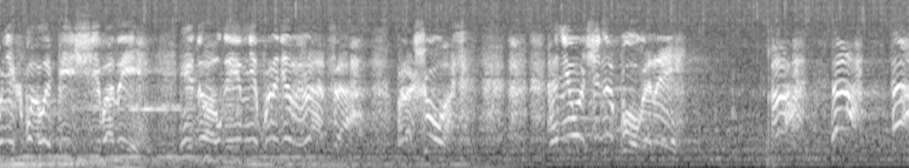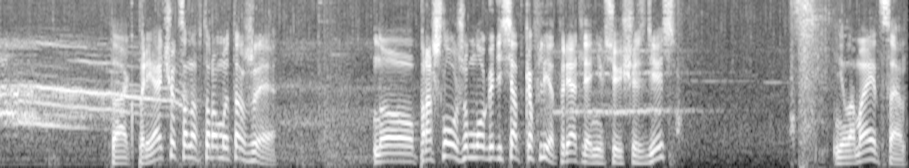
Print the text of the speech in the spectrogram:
У них мало пищи и воды, и долго им не продержаться. Прошу вас, они очень напуганы. А, а! Так, прячутся на втором этаже. Но прошло уже много десятков лет. Вряд ли они все еще здесь. Не ломается?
